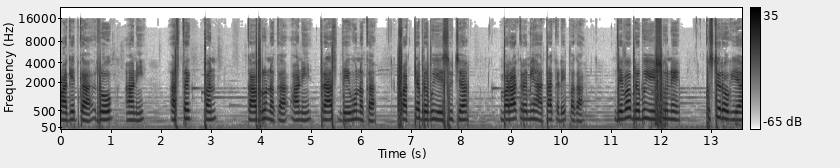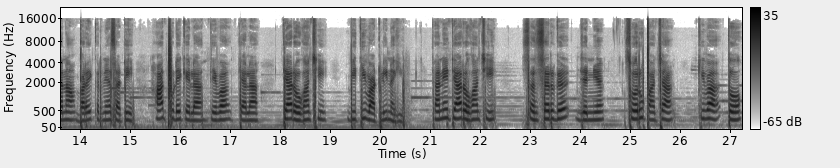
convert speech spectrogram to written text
आहेत का? रोग आणि पण काबरू नका आणि त्रास देऊ नका. फक्त प्रभू येशूच्या पराक्रमी हाताकडे बघा. जेव्हा प्रभू येशूने कुष्ठरोगियांना बरे करण्यासाठी हात पुढे केला तेव्हा त्याला त्या रोगाची भीती वाटली नाही. त्याने त्या रोगाची संसर्गजन्य स्वरूपाच्या किंवा तो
